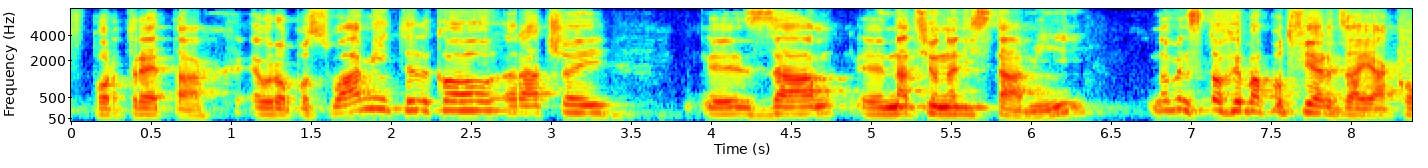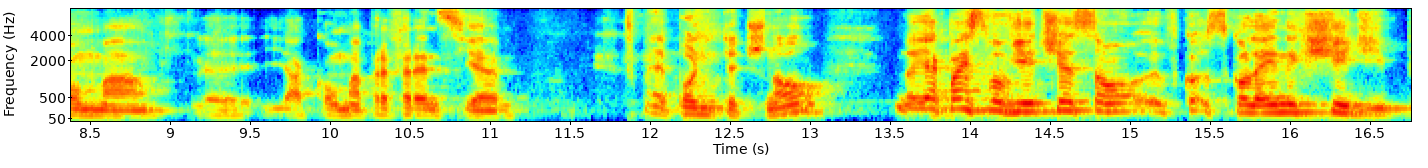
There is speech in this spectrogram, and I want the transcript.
w portretach europosłami, tylko raczej e, za nacjonalistami. No więc to chyba potwierdza, jaką ma, jaką ma preferencję polityczną. No jak Państwo wiecie, są z kolejnych siedzib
